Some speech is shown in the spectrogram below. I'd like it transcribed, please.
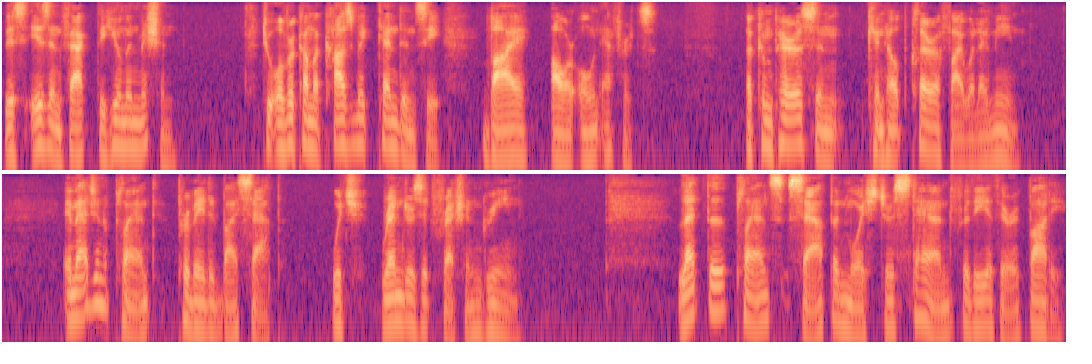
This is, in fact, the human mission to overcome a cosmic tendency by our own efforts. A comparison can help clarify what I mean. Imagine a plant pervaded by sap, which renders it fresh and green. Let the plant's sap and moisture stand for the etheric body,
